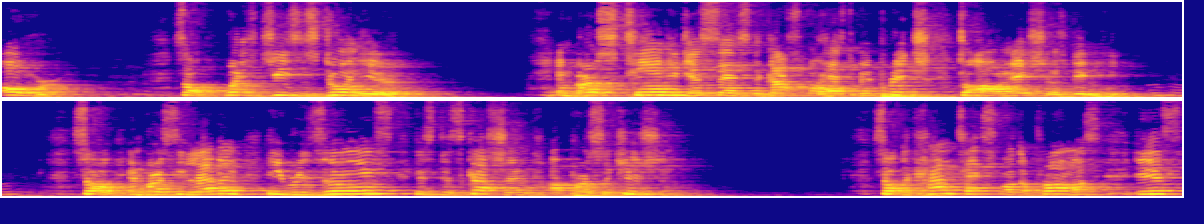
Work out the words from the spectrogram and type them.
over. So, what is Jesus doing here? In verse 10, he just says the gospel has to be preached to all nations, didn't he? Mm-hmm. So, in verse 11, he resumes his discussion of persecution. So, the context for the promise is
